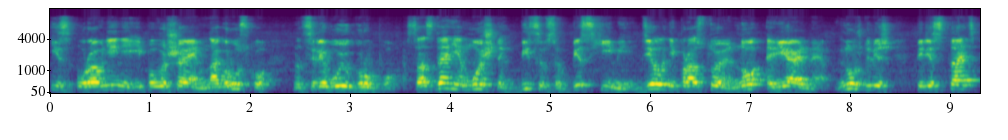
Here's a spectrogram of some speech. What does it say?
из уравнения и повышаем нагрузку на целевую группу. Создание мощных бицепсов без химии – дело непростое, но реальное. Нужно лишь перестать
